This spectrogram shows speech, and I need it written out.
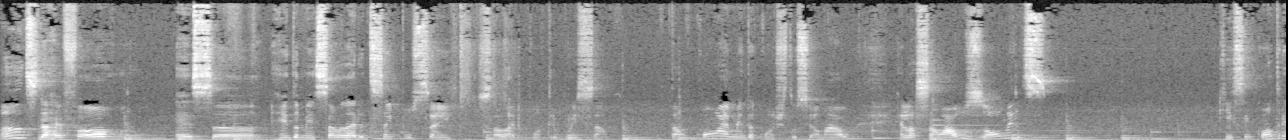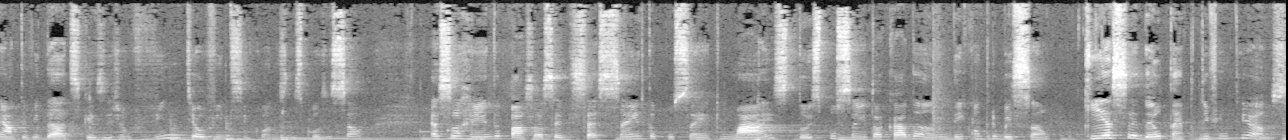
Antes da reforma, essa renda mensal era de 100% do salário de contribuição. Então, com a emenda constitucional, relação aos homens que se encontram em atividades que exijam 20 ou 25 anos de exposição, essa renda passa a ser de 60% mais 2% a cada ano de contribuição que excedeu o tempo de 20 anos.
